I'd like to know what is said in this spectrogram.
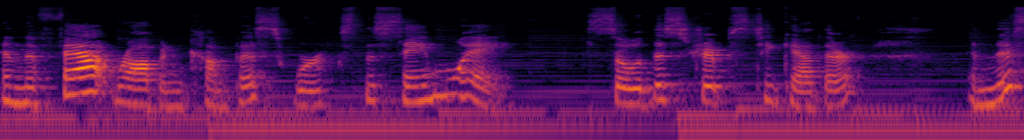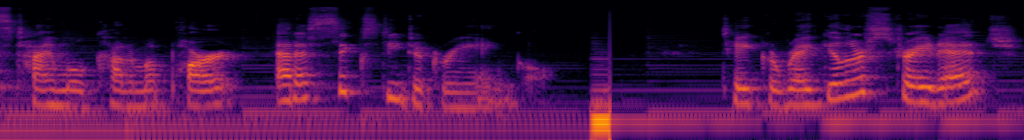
And the fat robin compass works the same way. Sew the strips together and this time we'll cut them apart at a 60 degree angle. Take a regular straight edge,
